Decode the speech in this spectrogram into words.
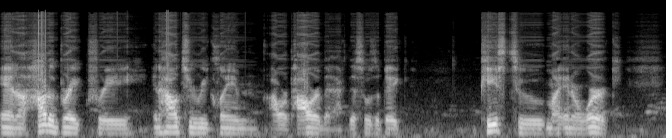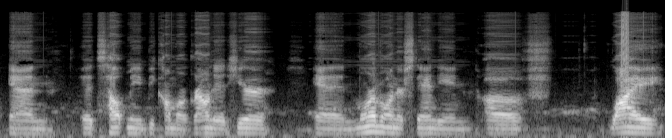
and uh, how to break free and how to reclaim our power back. This was a big piece to my inner work and it's helped me become more grounded here and more of an understanding of why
